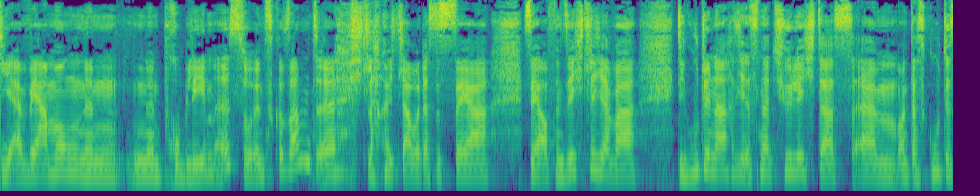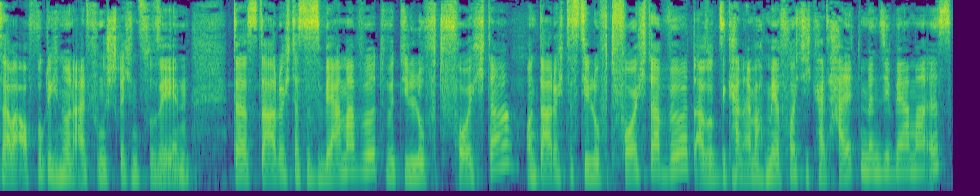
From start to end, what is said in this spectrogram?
die Erwärmung ein, ein Problem ist, so insgesamt. Äh, ich glaube, ich glaube, das ist sehr, sehr offensichtlich. Aber die gute Nachricht ist natürlich, dass, ähm, und das Gute ist aber auch wirklich nur in Anführungsstrichen zu sehen, dass dadurch, dass es wärmer wird, wird die Luft feuchter. Und dadurch, dass die Luft feuchter wird, also sie kann einfach mehr Feuchtigkeit halten, wenn sie wärmer ist.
